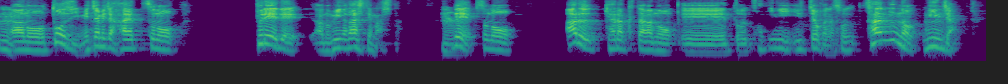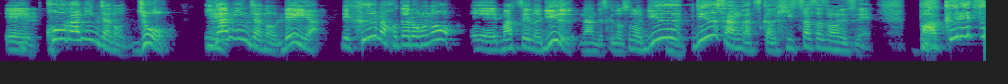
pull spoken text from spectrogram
うん。あの当時めちゃめちゃ流行って、そのプレイであのみんな出してました。うん。で、そのあるキャラクターの、えー、と先に言っちゃおうかな、その3人の忍者、えーうん。甲賀忍者のジョー、伊賀忍者のレイヤ、で風魔小太郎の、えー末裔の竜なんですけど、その竜,、うん竜さんが使う必殺技のですね、爆裂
